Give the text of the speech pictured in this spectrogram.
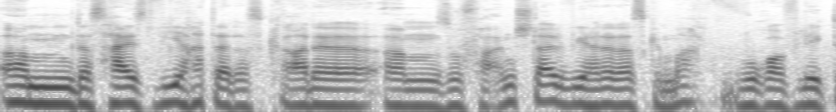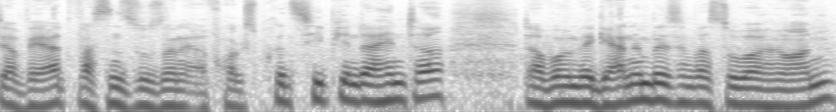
Ähm, das heißt, wie hat er das gerade ähm, so veranstaltet, wie hat er das gemacht, worauf legt er Wert, was sind so seine Erfolgsprinzipien dahinter. Da wollen wir gerne ein bisschen was drüber hören.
